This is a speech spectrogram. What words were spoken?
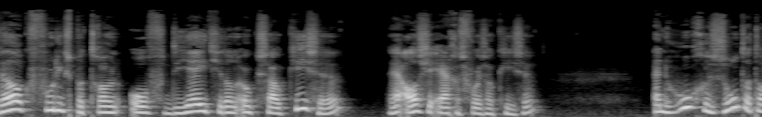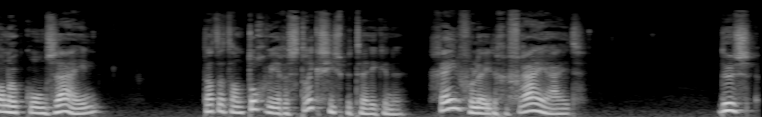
welk voedingspatroon of dieet je dan ook zou kiezen, hè, als je ergens voor zou kiezen. En hoe gezond het dan ook kon zijn, dat het dan toch weer restricties betekende. Geen volledige vrijheid. Dus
